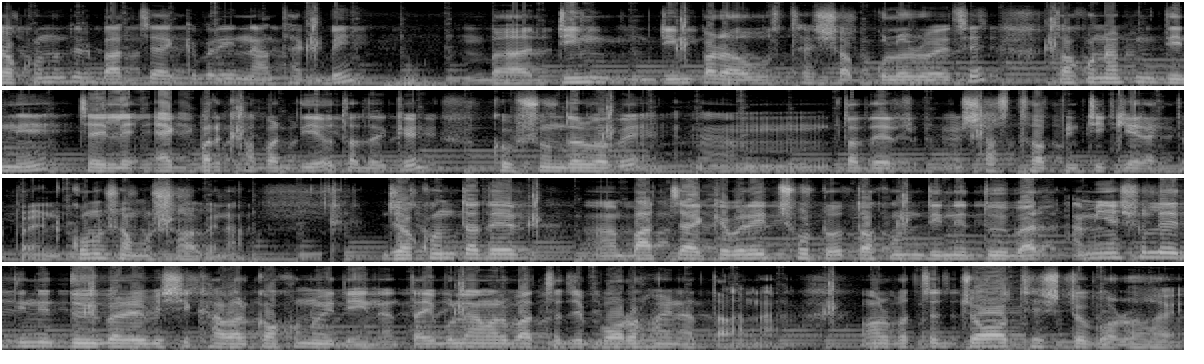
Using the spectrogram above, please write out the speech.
যখন ওদের বাচ্চা একেবারেই না থাকবে বা ডিম ডিম পাড়া অবস্থায় সবগুলো রয়েছে, তখন আপনি দিনে চাইলে একবার খাবার দিয়েও তাদেরকে খুব সুন্দরভাবে তাদের স্বাস্থ্য আপনি টিকিয়ে রাখতে পারেন। কোনো সমস্যা হবে না। যখন তাদের বাচ্চা একেবারেই ছোট, তখন দিনে দুইবার। আমি আসলে দিনে দুইবারের বেশি খাবার কখনোই দিই না। তাই বলে আমার বাচ্চা যে বড় হয় না, তা না। আমার বাচ্চা যথেষ্ট বড় হয়।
